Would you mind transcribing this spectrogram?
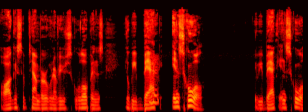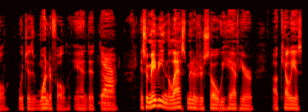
August, September, whenever your school opens, you'll be back Mhm. in school. You'll be back in school, which is wonderful. And it, Yeah. uh, and so maybe in the last minute or so we have here, uh, Kelly, is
